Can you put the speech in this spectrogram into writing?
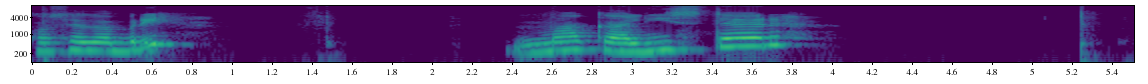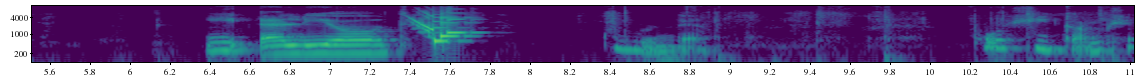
Jose Dobry. McAllister. I Elliot. Kurde. Posikam się.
